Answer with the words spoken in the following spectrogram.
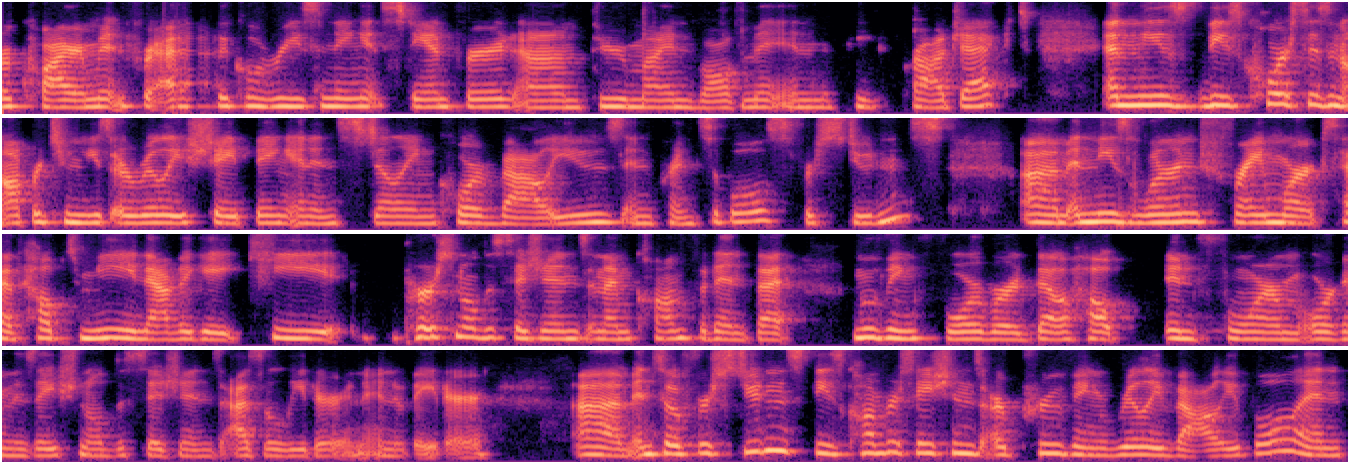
requirement for ethical reasoning at Stanford um, through my involvement in the PEAK project. And these, these courses and opportunities are really shaping and instilling core values and principles for students. Um, and these learned frameworks have helped me navigate key personal decisions, and I'm confident that moving forward, they'll help inform organizational decisions as a leader and innovator. Um, and so for students, these conversations are proving really valuable, and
